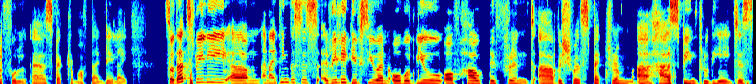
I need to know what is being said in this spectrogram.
the full uh, spectrum of that daylight. So that's really, um, and I think this is really gives you an overview of how different uh, visual spectrum uh, has been through the ages.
